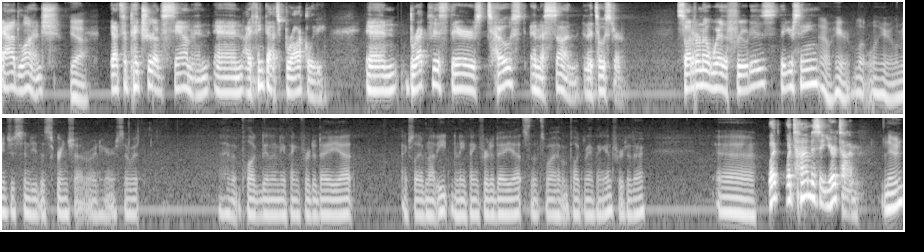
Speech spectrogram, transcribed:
add lunch, Yeah. That's a picture of salmon, and I think that's broccoli. And breakfast, there's toast and a sun and a toaster. So I don't know where the fruit is that you're seeing. Oh, here. Look, well, here. Let me just send you the screenshot right here. So it. I haven't plugged in anything for today yet. Actually, I've not eaten anything for today yet, so that's why I haven't plugged anything in for today. Uh, What what time is it your time? noon.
